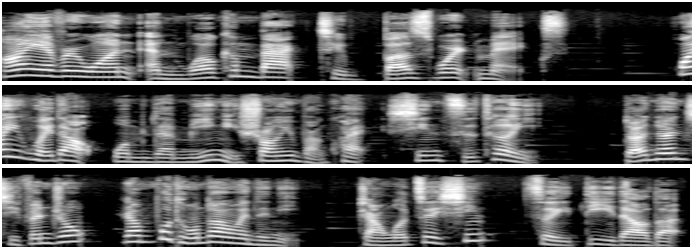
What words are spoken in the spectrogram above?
Hi everyone, and welcome back to Buzzword Mix. 欢迎回到我们的迷你双语板块新词特饮，短短几分钟，让不同段位的你掌握最新最地道的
